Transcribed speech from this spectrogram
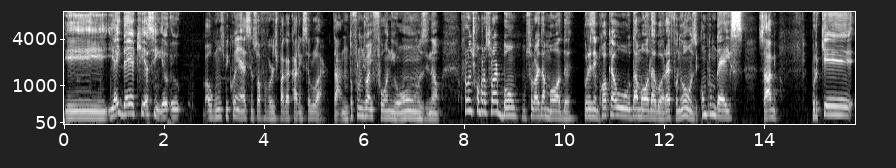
E, e a ideia é que, assim, eu, eu, alguns me conhecem, sou a favor de pagar caro em celular, tá? Não tô falando de um iPhone 11, não. Tô falando de comprar um celular bom, um celular da moda. Por exemplo, qual que é o da moda agora? iPhone 11? Compra um 10, sabe? Porque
